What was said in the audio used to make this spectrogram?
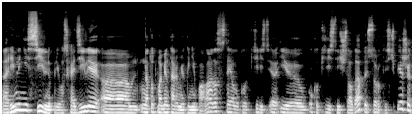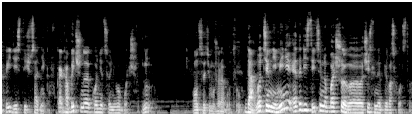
Римляне сильно превосходили э, на тот момент армию Ганнибала. Она состояла около 50, э, и, около 50 тысяч солдат, то есть 40 тысяч пеших и 10 тысяч всадников. Как обычно, конница у него больше. Ну, он с этим уже работал. Да, но тем не менее, это действительно большое э, численное превосходство.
